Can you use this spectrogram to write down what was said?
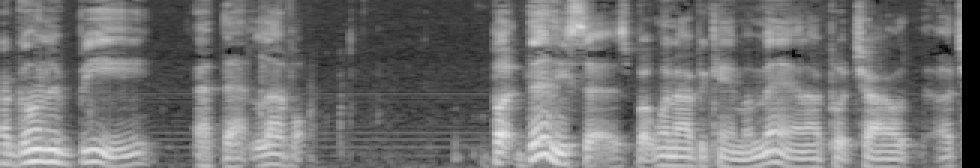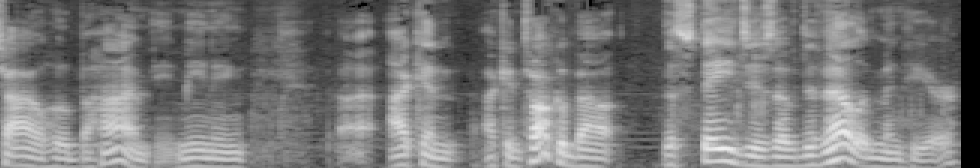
are going to be at that level. But then he says, "But when I became a man, I put child a childhood behind me," meaning uh, I can I can talk about the stages of development here,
